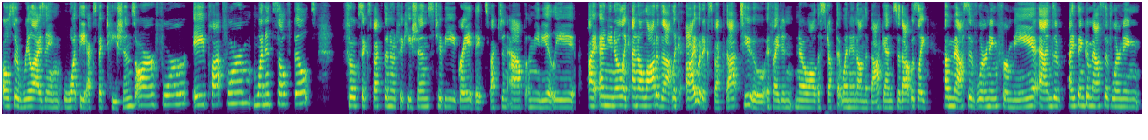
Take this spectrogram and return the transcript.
also realizing what the expectations are for a platform when it's self built. Folks expect the notifications to be great. They expect an app immediately. I, and you know, like, and a lot of that, like, I would expect that too if I didn't know all the stuff that went in on the back end. So that was like a massive learning for me. And I think a massive learning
